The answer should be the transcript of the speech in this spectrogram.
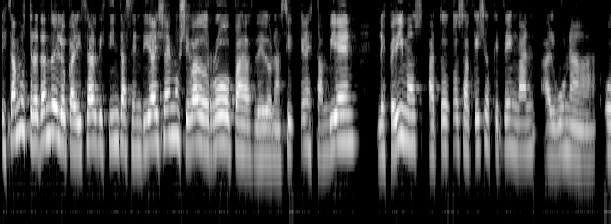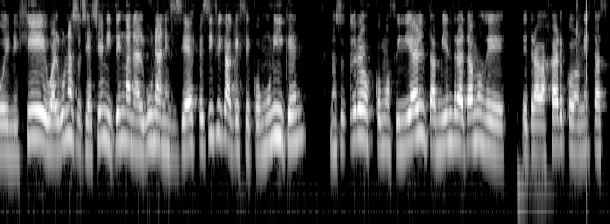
estamos tratando de localizar distintas entidades, ya hemos llevado ropas de donaciones también. Les pedimos a todos aquellos que tengan alguna ONG o alguna asociación y tengan alguna necesidad específica que se comuniquen. Nosotros como filial también tratamos de, trabajar con estas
